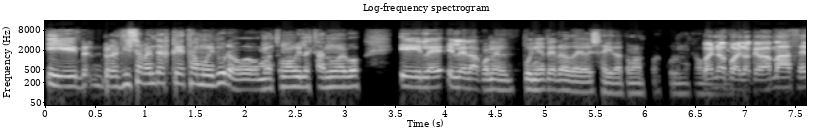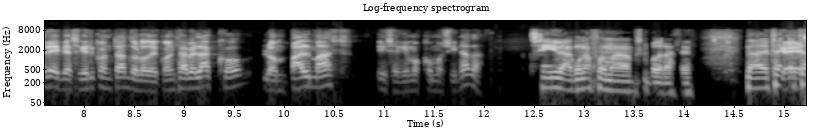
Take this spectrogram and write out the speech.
Y precisamente es que está muy duro, como este móvil está nuevo, y le, y le he dado con el puñetero de hoy se ha ido a tomar por culo. Bueno, pues lo que vamos a hacer es voy a seguir contando lo de Concha Velasco, lo empalmas y seguimos como si nada. Sí, de alguna forma se podrá hacer. Nada, este, Que este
